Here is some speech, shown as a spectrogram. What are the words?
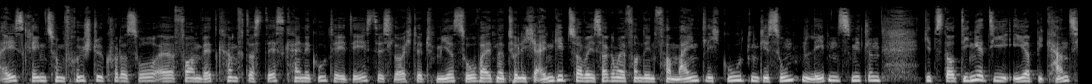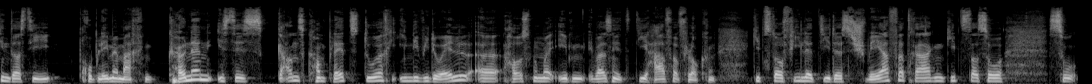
Eiscreme zum Frühstück oder so äh, vor dem Wettkampf, dass das keine gute Idee ist, das leuchtet mir soweit natürlich ein. Gibt's aber, ich sage mal, von den vermeintlich guten, gesunden Lebensmitteln, gibt's da Dinge, die eher bekannt sind, dass die Probleme machen können, ist es ganz komplett durch individuell äh, Hausnummer eben, ich weiß nicht, die Haferflocken. Gibt es da viele, die das schwer vertragen? Gibt es da so, so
